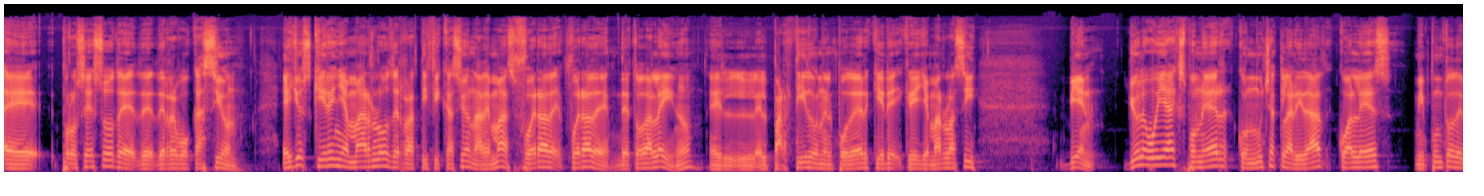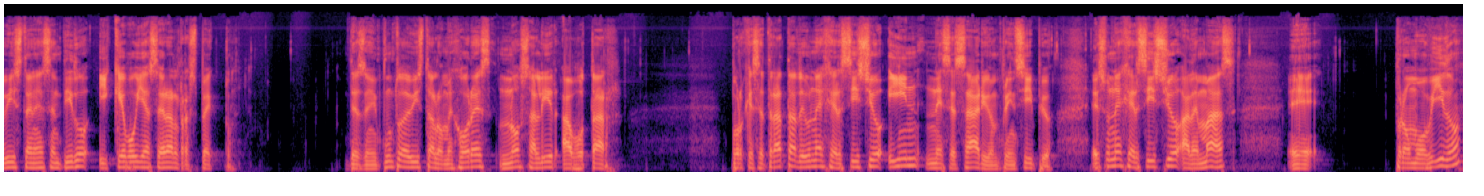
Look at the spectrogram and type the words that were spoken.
eh, proceso de, revocación. Ellos quieren llamarlo de ratificación, además, fuera de, fuera de, toda ley, ¿no? El, partido en el poder quiere, quiere llamarlo así. Bien, yo le voy a exponer con mucha claridad cuál es mi punto de vista en ese sentido y qué voy a hacer al respecto. Desde mi punto de vista, lo mejor es no salir a votar, porque se trata de un ejercicio innecesario en principio. Es un ejercicio, además, eh, promovido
